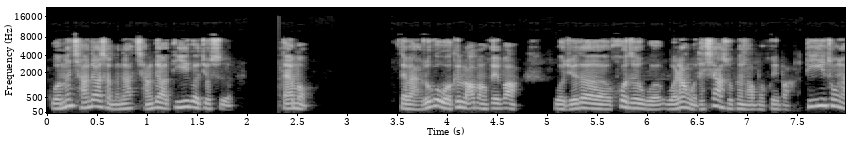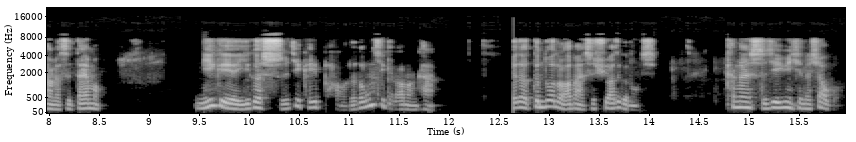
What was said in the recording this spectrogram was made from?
我们强调什么呢？强调第一个就是 demo，对吧？如果我跟老板汇报，我觉得或者我我让我的下属跟老板汇报，第一重要的是 demo，你给一个实际可以跑的东西给老板看，觉得更多的老板是需要这个东西，看看实际运行的效果。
